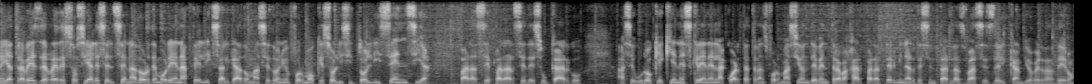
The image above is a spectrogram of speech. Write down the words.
Y a través de redes sociales, el senador de Morena, Félix Salgado Macedonio, informó que solicitó licencia para separarse de su cargo aseguró que quienes creen en la cuarta transformación deben trabajar para terminar de sentar las bases del cambio verdadero.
